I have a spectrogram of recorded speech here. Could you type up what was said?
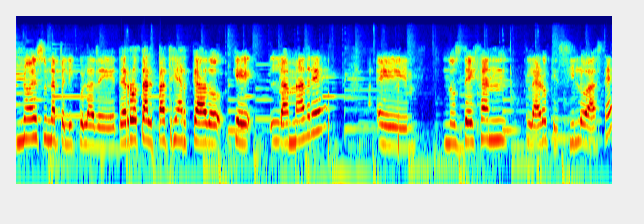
No es una película de derrota al patriarcado, que la madre eh, nos dejan claro que sí lo hace,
